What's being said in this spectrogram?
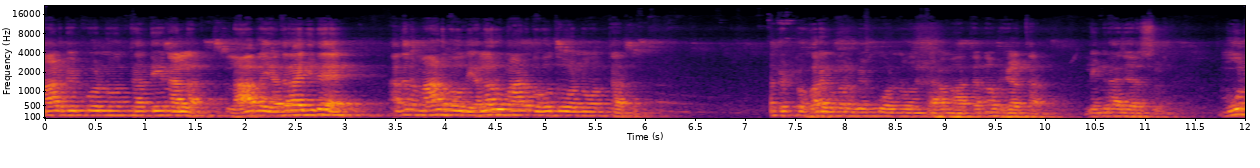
ಮಾಡಬೇಕು ಅನ್ನುವಂಥದ್ದು ಏನಲ್ಲ ಲಾಭ ಎದುರಾಗಿದೆ, ಅದನ್ನು ಮಾಡಬಹುದು ಎಲ್ಲರೂ ಮಾಡಬಹುದು ಅನ್ನುವಂಥದ್ದು. ಬಿಟ್ಟು ಹೊರಗೆ ಬರಬೇಕು ಅನ್ನುವಂತಹ ಮಾತನ್ನು ಅವ್ರು ಹೇಳ್ತಾರೆ. ಲಿಂಗರಾಜ ಅರಸರು. ಮೂಲ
